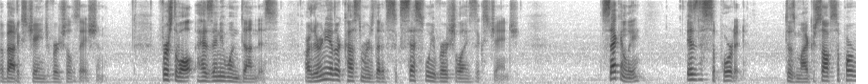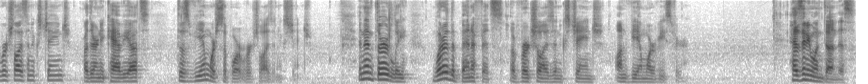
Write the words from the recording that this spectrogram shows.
about Exchange virtualization. First of all, has anyone done this? Are there any other customers that have successfully virtualized Exchange? Secondly, is this supported? Does Microsoft support virtualizing Exchange? Are there any caveats? Does VMware support virtualizing Exchange? And then thirdly, what are the benefits of virtualizing Exchange on VMware vSphere? Has anyone done this?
